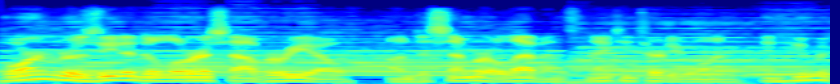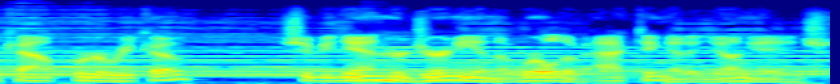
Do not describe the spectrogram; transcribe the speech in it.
Born Rosita Dolores Alvarillo on December 11, 1931, in Humacao, Puerto Rico, she began her journey in the world of acting at a young age.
